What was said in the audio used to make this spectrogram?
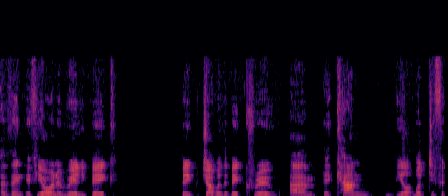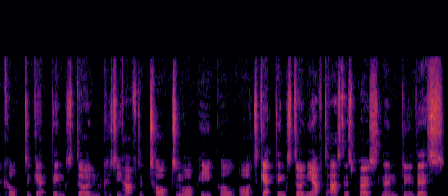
I think if you're on a really big big job with a big crew, um, it can be a lot more difficult to get things done because you have to talk to more people, or to get things done, you have to ask this person and do this.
